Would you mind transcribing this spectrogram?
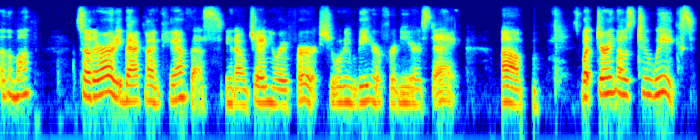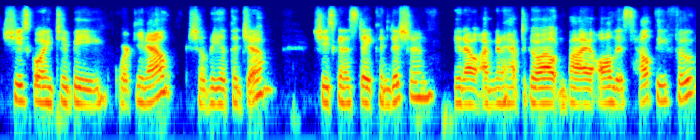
of the month. So they're already back on campus, you know, January 1st. She won't even be here for New Year's Day. Um, but during those two weeks, she's going to be working out. She'll be at the gym. She's going to stay conditioned. You know, I'm going to have to go out and buy all this healthy food.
